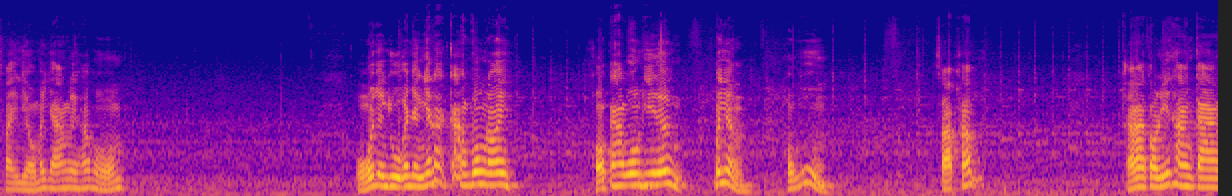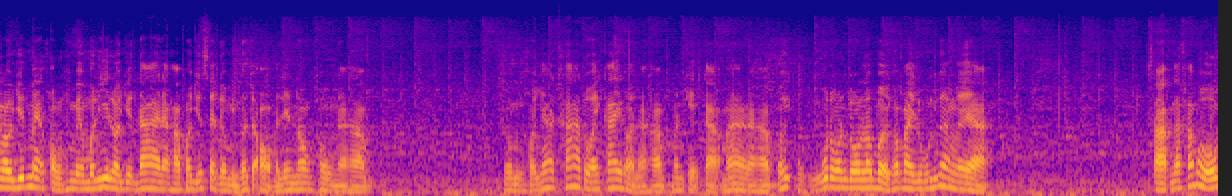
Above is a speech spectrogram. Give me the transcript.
ใส่เดี่ยวไม่ยั้งเลยครับผม โอ้ยังอยู่กันอย่างนี้ยแหละกลางวงหน่อย ขอกลางวงทีนึงเปี้ยงโอ้โหสับครับอ่าตอนนี้ทางกลางเรายึดแม่ของเมมโมรี่เรายึดได้นะครับ พอยึดเสร็จเดี๋ยวหมีก็จะออกไปเล่นนอกธงนะครับเดี๋ยวหมีขออนุญาตฆ่าตัวใกล้ก่อนนะครับ มันเกะกะมากนะครับเอ้ยโอ้โหโดนโยนระเบิดเข้าไปรู้เรื่องเลยอะสับนะครับผม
